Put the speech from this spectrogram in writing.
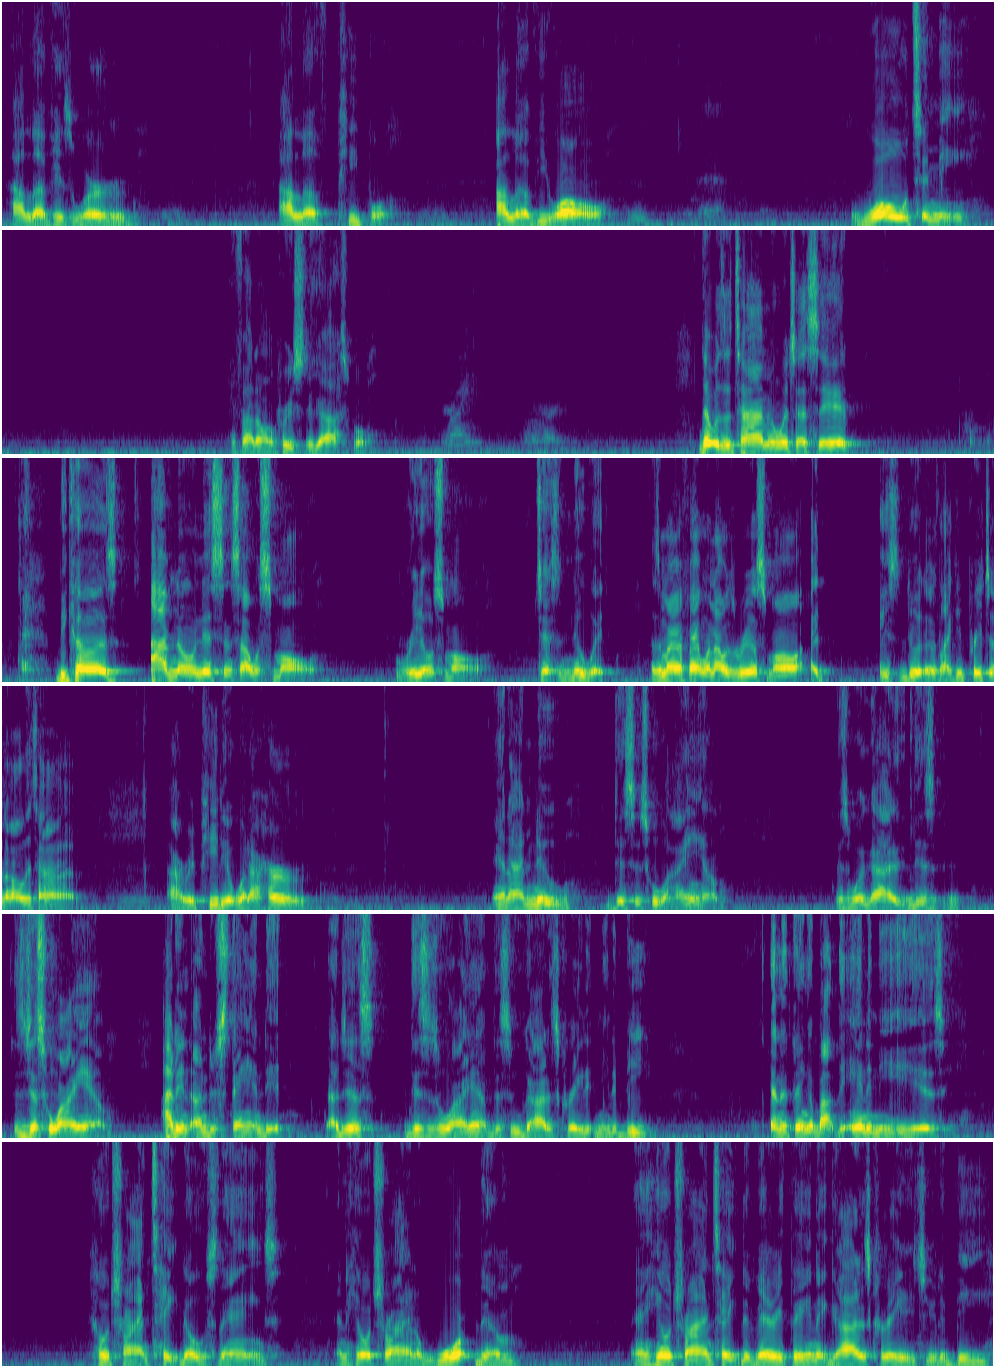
I love His Word. I love people. I love you all. Woe to me if I don't preach the gospel. All right. There was a time in which I said, because I've known this since I was small, real small, just knew it. As a matter of fact, when I was real small, I used to do it. It was like you preach it all the time. I repeated what I heard, and I knew this is who I am. This is what God, this, this is just who I am. I didn't understand it. I just, this is who I am. This is who God has created me to be. And the thing about the enemy is he'll try and take those things and he'll try and warp them and he'll try and take the very thing that God has created you to be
